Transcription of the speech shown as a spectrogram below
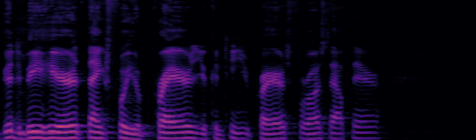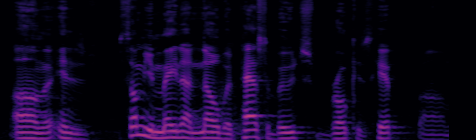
Good to be here. Thanks for your prayers, your continued prayers for us out there. Um, and some of you may not know, but Pastor Boots broke his hip um,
